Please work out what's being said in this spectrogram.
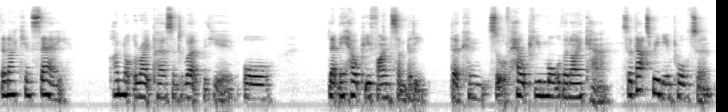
then I can say, I'm not the right person to work with you, or let me help you find somebody that can sort of help you more than I can. So that's really important.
